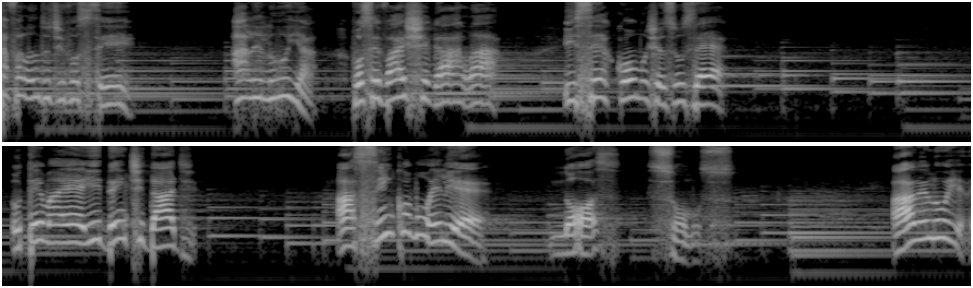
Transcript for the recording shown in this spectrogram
Tá falando de você. Aleluia. Você vai chegar lá e ser como Jesus é. O tema é identidade. Assim como Ele é, nós somos. Aleluia.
